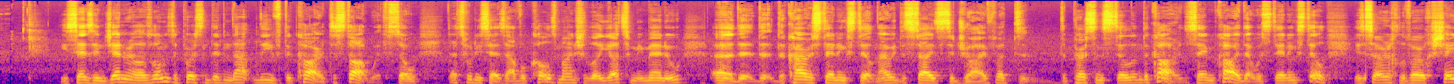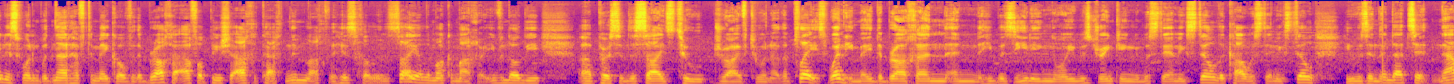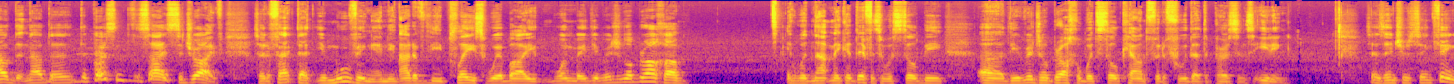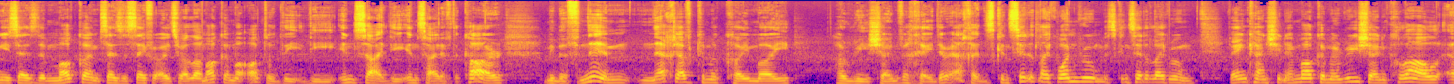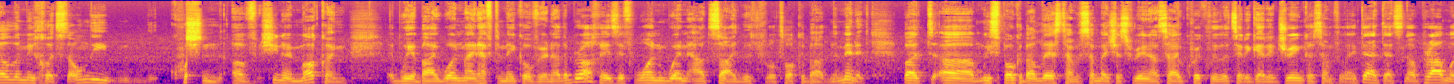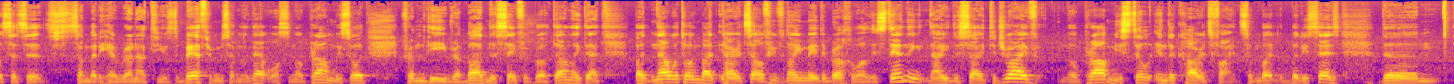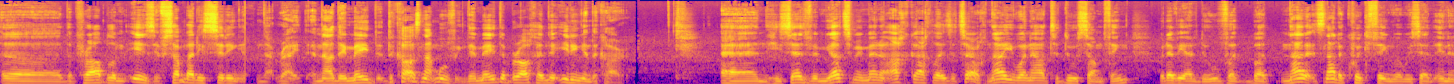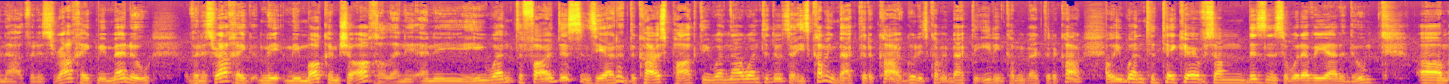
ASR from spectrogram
he says in general, as long as the person did not leave the car to start with. So that's what he says. Avokol's man menu. Uh, the, the the car is standing still. Now he decides to drive, but the person's still in the car. The same car that was standing still is Sarich Levarach Shenis. One would not have to make over the bracha. Afal Pisha Achakach Nimlach V'Hischel and Even though the uh, person decides to drive to another place, when he made the bracha and, and he was eating or he was drinking, he was standing still. The car was standing still. He was in, and that's it. Now, the, now the the person decides to drive. So the fact that you're moving and you're out of the place whereby one made the original bracha it would not make a difference. It would still be uh, the original bracha would still count for the food that the person's eating. It Says interesting thing. He says the makom says the sefer Oitzer Allah makom auto the the inside the inside of the car mibefnim nechav echad. It's considered like one room. It's considered like room. The only question of Shinoi Makim, whereby one might have to make over another bracha, is if one went outside, which we'll talk about in a minute. But um, we spoke about last time if somebody just ran outside quickly, let's say to get a drink or something like that, that's no problem. Let's say somebody had run out to use the bathroom or something like that, also no problem. We saw it from the the Sefer brought down like that. But now we're talking about the car itself, even though you made the bracha while he's standing, now you decide to drive, no problem, you're still in the car, it's fine. So, but, but he says the, um, uh, the problem is if somebody's sitting not right. And now they made the car's not moving. They made the bracha and they're eating in the car. And he says, Now you went out to do something, whatever you had to do, but but not it's not a quick thing where we said in and out. And he, and he, he went to far distance. He had the car's parked. He went now went to do so. He's coming back to the car. Good. He's coming back to eating. Coming back to the car. He went to take care of some business or whatever he had to do. Um,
